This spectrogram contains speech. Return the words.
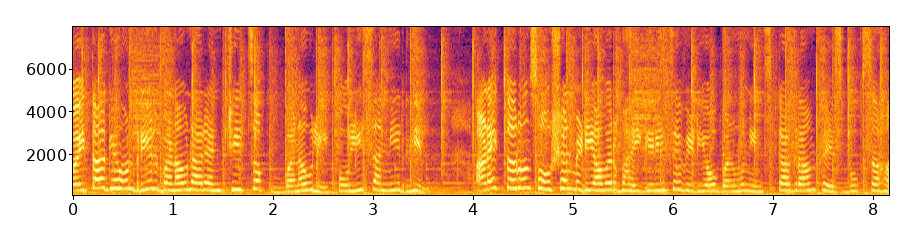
कोयता घेऊन रील बनवणाऱ्यांचीच बनवली पोलिसांनी रील. अनेक तरुण सोशल मीडियावर भाईगिरीचे व्हिडिओ बनवून इंस्टाग्राम फेसबुकसह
